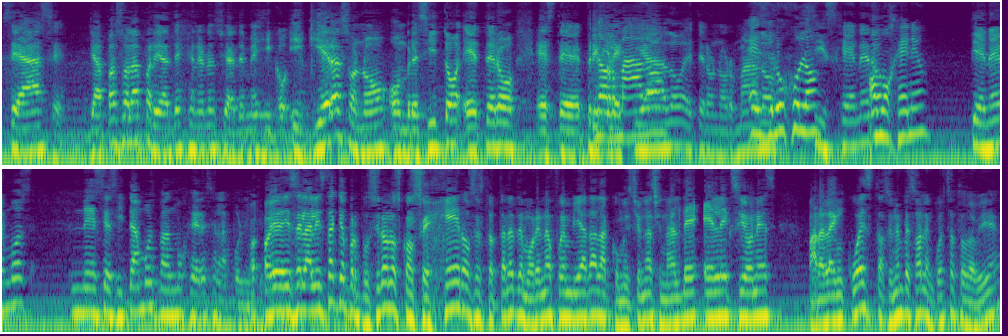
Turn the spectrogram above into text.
se hace. Ya pasó la paridad de género en Ciudad de México y quieras o no, hombrecito, hetero, este privilegiado, Normado, heteronormado, Esdrújulo, cisgénero, homogéneo. tenemos necesitamos más mujeres en la política. Oye, dice, la lista que propusieron los consejeros estatales de Morena fue enviada a la Comisión Nacional de Elecciones para la encuesta. ¿Se no ha empezado la encuesta todavía?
